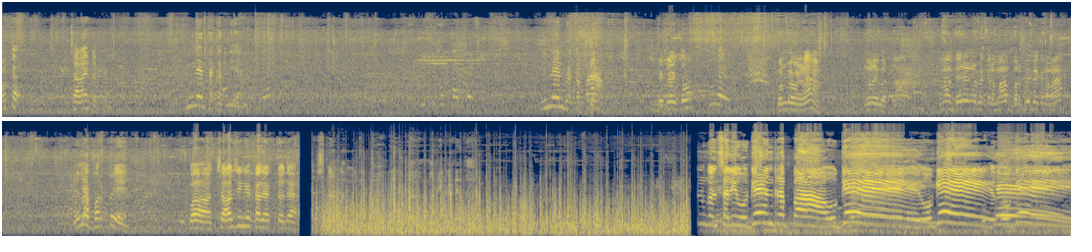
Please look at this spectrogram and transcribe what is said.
ಓಕೆ ಚೆನ್ನಾಗಿದೆ ಇನ್ನೇನು ತಗತ್ತೀಯ ಇನ್ನೇನು ಇನ್ನೇನ್ ಬೇಕಪ್ಪ? ಎಷ್ಟಾಯ್ತು? ಕೊಂಡ್ಬೇಡ ನೂರೈವತ್ತಾ? ಅಮ್ಮ ಬೇರೆ ಏನಾರು ಬೇಕಮ್ಮ ಬರ್ಫಿ ಬೇಕಮ್ಮ ಇಲ್ಲ ಬರ್ಫಿ. ಚಾರ್ಜಿಂಗೇ ಖಾಲಿ ಆಗ್ತದೆ. ಒಂದ್ಸಲಿ ಉಗೆ ಅಂದ್ರಪ್ಪ ಉಗೆ ಉಗೆ ಉಗೆ ಇದು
